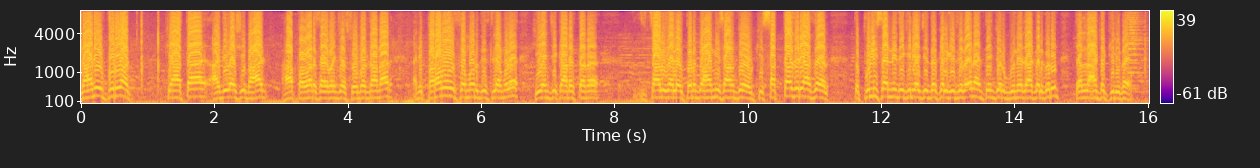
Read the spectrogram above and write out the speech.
जाणीवपूर्वक की आता आदिवासी भाग हा पवार साहेबांच्या सोबत जाणार आणि पराभव समोर दिसल्यामुळं ही यांची कारस्थानं चालू झाले परंतु आम्ही सांगतो की सत्ता जरी असेल तर पोलिसांनी देखील याची दखल घेतली पाहिजे आणि त्यांच्यावर गुन्हे दाखल करून त्यांना अटक केली पाहिजे.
